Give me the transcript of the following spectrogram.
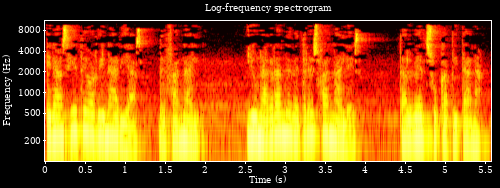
Eran siete ordinarias, de fanal, y una grande de tres fanales, tal vez su capitana.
